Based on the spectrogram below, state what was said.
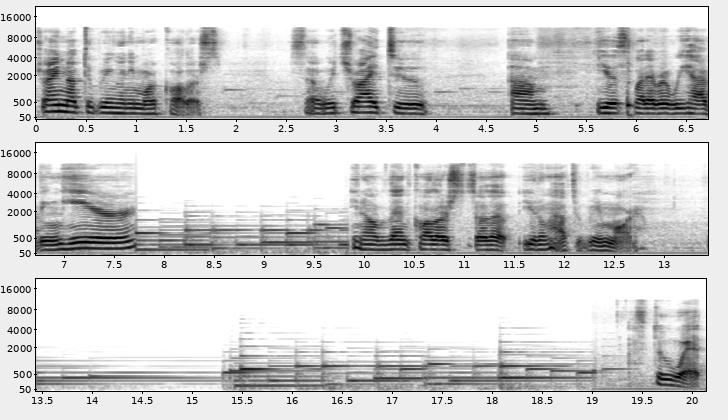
Try not to bring any more colors. So we try to um, use whatever we have in here. You know blend colors so that you don't have to bring more. It's too wet.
